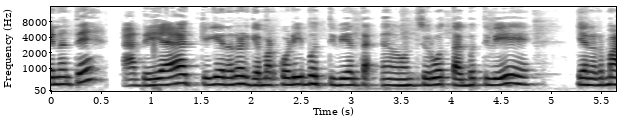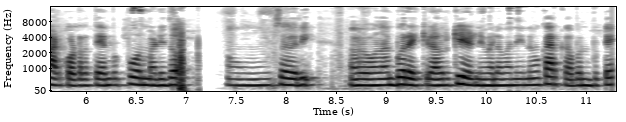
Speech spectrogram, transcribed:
ಏನಂತೆ? ಅದೇ ಅದಕ್ಕೆ ಏನಾರು ಅಡುಗೆ ಮಾಡ್ಕೊಡಿ ಬರ್ತೀವಿ ಅಂತ. ಆ, ಸರಿ ಹೊತ್ತಾಗಿ ಬರ್ತೀವಿ. ಏನಾರು ಮಾಡ್ಕೊಡ್ರತ್ತೆ ಅಂದ್ಬಿಟ್ಟು ಫೋನ್ ಮಾಡಿದ್ದು. ಹ್ಮ್, ಸರಿ. ನಾನು ಬರೋಕೆ ಅವ್ರು ಕೇಳಿವಲ್ಲವ ನೀನು ಕರ್ಕ ಬಂದ್ಬಿಟ್ಟೆ.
